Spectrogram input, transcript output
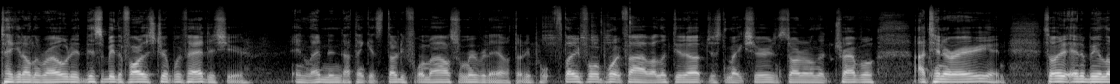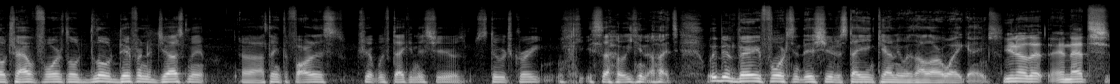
take it on the road. This will be the farthest trip we've had this year. In Lebanon, I think it's 34 miles from Riverdale, 30, 34.5. I looked it up just to make sure and started on the travel itinerary. And so it, will be a little travel for us, a little, little different adjustment. Uh, I think the farthest trip we've taken this year is Stewart's Creek. so you know, it's we've been very fortunate this year to stay in county with all our away games. You know that, and that's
